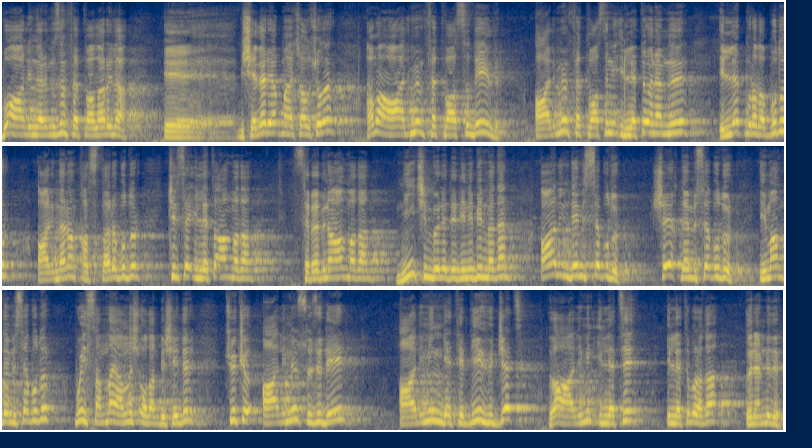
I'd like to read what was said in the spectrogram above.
bu alimlerimizin fetvalarıyla e, bir şeyler yapmaya çalışıyorlar ama alimin fetvası değildir. Alimin fetvasının illeti önemlidir. İllet burada budur. Alimlerin kasıtları budur. Kimse illeti almadan, sebebini almadan, niçin böyle dediğini bilmeden alim demişse budur. Şeyh demişse budur. imam demişse budur. Bu İslam'da yanlış olan bir şeydir. Çünkü alimin sözü değil, alimin getirdiği hüccet ve alimin illeti illeti burada önemlidir.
